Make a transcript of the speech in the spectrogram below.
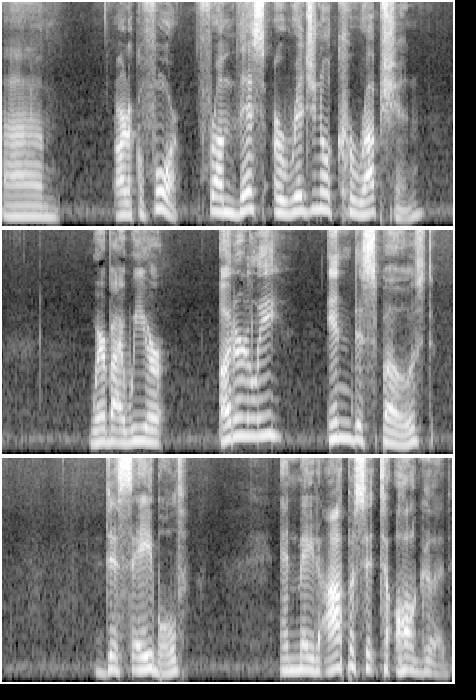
Um, Article 4 From this original corruption, whereby we are utterly indisposed, disabled, and made opposite to all good.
